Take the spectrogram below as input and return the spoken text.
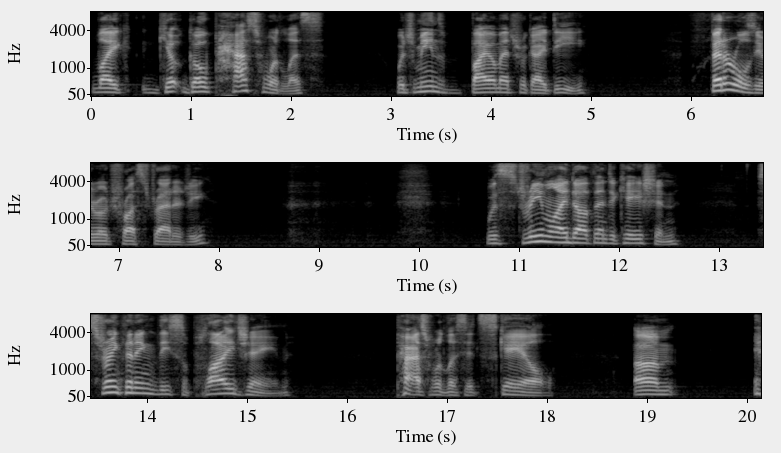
like go, go passwordless, which means biometric ID, federal zero trust strategy with streamlined authentication, strengthening the supply chain, passwordless at scale, um,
